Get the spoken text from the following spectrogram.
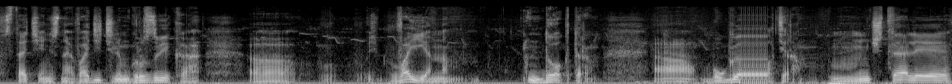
стать, я не знаю, водителем грузовика, э, военным, доктором, э, бухгалтером, мечтали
